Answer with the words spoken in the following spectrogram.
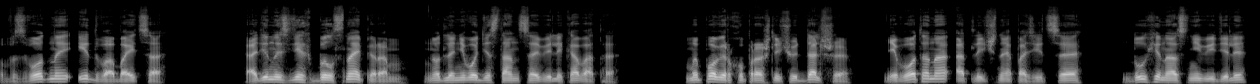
взводный и два бойца. Один из них был снайпером, но для него дистанция великовата. Мы поверху прошли чуть дальше, и вот она, отличная позиция. Духи нас не видели,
